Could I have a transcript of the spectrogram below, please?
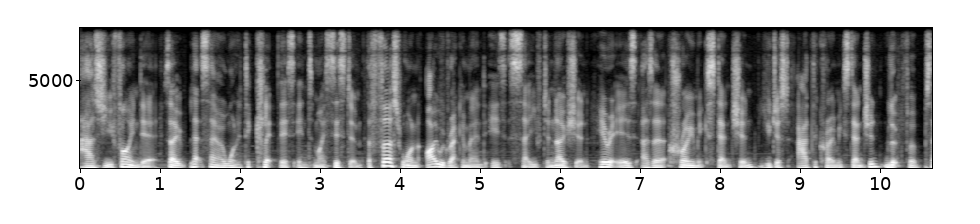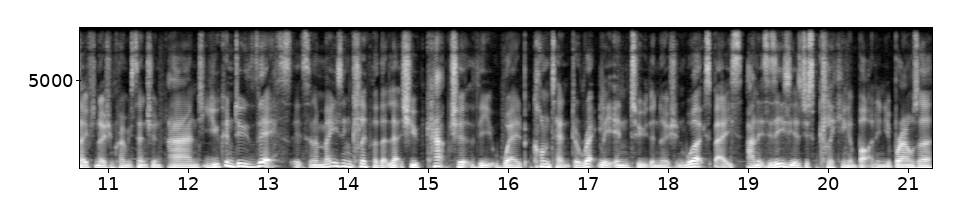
as you find it. So let's say I wanted to clip this into my system. The first one I would recommend is Save to Notion. Here it is as a Chrome extension. You just add the Chrome extension, look for Save to Notion Chrome extension, and you can do this. It's an amazing clipper that lets you capture the web content directly into the Notion workspace. And it's as easy as just clicking a button in your browser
